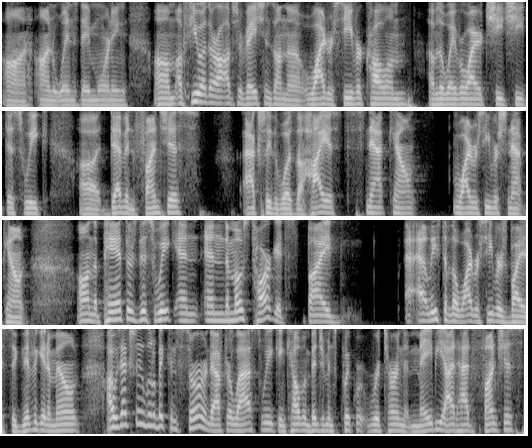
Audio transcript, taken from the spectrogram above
on on Wednesday morning. Um, a few other observations on the wide receiver column of the waiver wire cheat sheet this week. Uh, Devin Funchess actually was the highest snap count wide receiver snap count on the Panthers this week, and and the most targets by at least of the wide receivers by a significant amount. I was actually a little bit concerned after last week and Kelvin Benjamin's quick return that maybe I'd had Funchess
